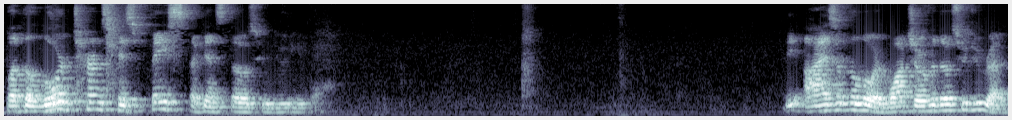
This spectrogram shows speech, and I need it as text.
But the Lord turns his face against those who do evil. The eyes of the Lord watch over those who do right.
